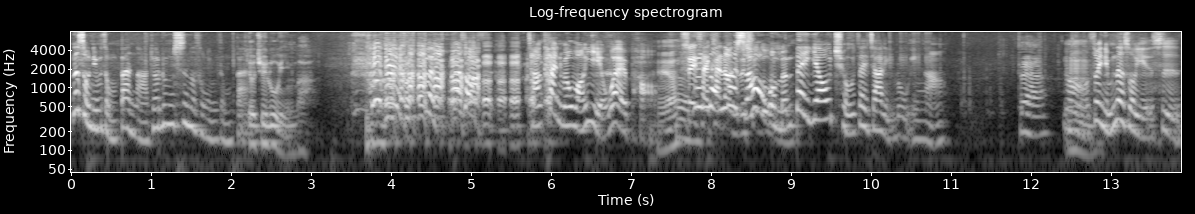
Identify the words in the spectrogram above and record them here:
那时候你们怎么办呢？就录音室那时候你们怎么办？就去露营吧。对，那时候常看你们往野外跑，所以才看到那时候我们被要求在家里录音啊。对啊，嗯，所以你们那时候也是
